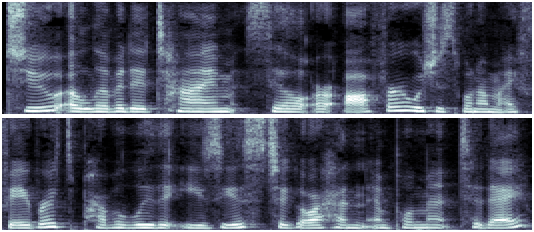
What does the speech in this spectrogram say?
Two, a limited time sale or offer, which is one of my favorites, probably the easiest to go ahead and implement today.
